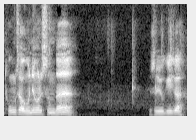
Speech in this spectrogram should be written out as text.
동사 원형을 쓴다. 그래서 여기가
